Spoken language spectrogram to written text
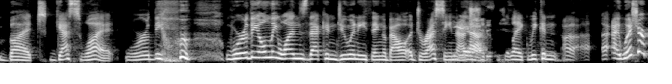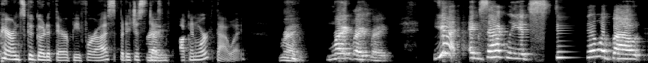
but guess what? We're the, we're the only ones that can do anything about addressing that shit. Like we can, uh, I I wish our parents could go to therapy for us, but it just Right. doesn't fucking work that way. Right. Right, right, right. Yeah, exactly. It's still about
